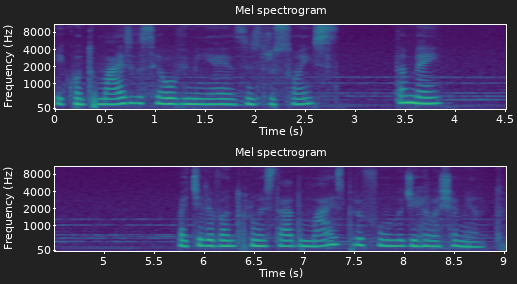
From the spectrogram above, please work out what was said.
E quanto mais você ouve minhas instruções, também vai te levando para um estado mais profundo de relaxamento.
